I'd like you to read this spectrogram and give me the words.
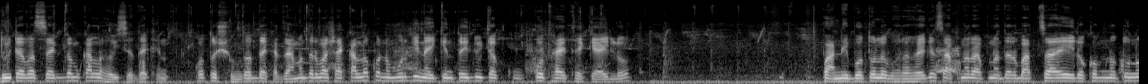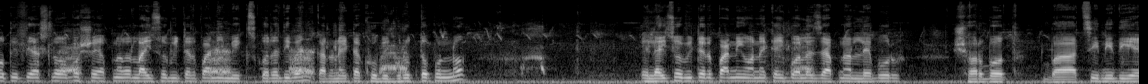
দুইটা বাচ্চা একদম কালো হয়েছে দেখেন। কত সুন্দর দেখা যায়। আমাদের বাসায় কালো কোনো মুরগি নাই, কিন্তু এই দুইটা কোথায় থেকে আইলো? পানি বোতলে ভরা হয়ে গেছে। আপনারা আপনাদের বাচ্চা এইরকম নতুন অতিথি আসলে অবশ্যই আপনারা লাইসোবিটার পানি মিক্স করে দিবেন, কারণ এটা খুবই গুরুত্বপূর্ণ। এই লাইসোবিটের পানি অনেকেই বলে যে আপনার লেবুর শরবত বা চিনি দিয়ে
